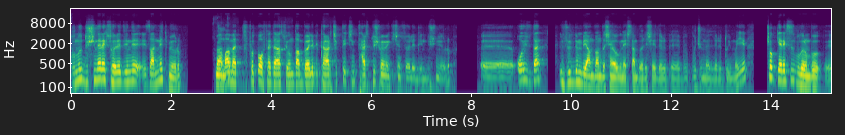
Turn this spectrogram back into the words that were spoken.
bunu düşünerek söylediğini zannetmiyorum. Ben de. Tamamen Futbol Federasyonu'ndan böyle bir karar çıktığı için ters düşmemek için söylediğini düşünüyorum. Ee, o yüzden üzüldüm bir yandan da Şenol Güneş'ten böyle şeyleri, e, bu, bu cümleleri duymayı. Çok gereksiz buluyorum bu e,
